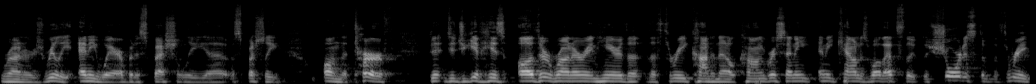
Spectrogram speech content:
runners really anywhere, but especially uh, especially on the turf. Did, did you give his other runner in here, the, the three Continental Congress, any any count as well? That's the, the shortest of the three,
